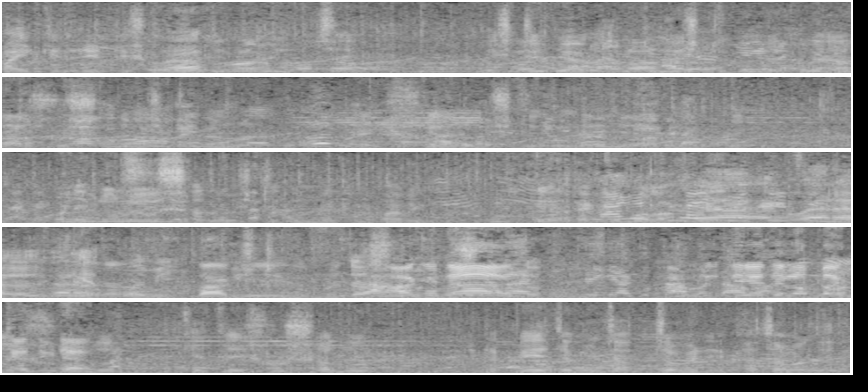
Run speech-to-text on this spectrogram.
পাইকারি রেটে সব হচ্ছে। মিষ্টি এত মিষ্টি কুমড়ো এত সুস্বাদু মিষ্টি অনেক সুন্দর মিষ্টি কুমড়ো পাবেন আপনি। অনেক সুস্বাদু মিষ্টি কুমড়ো এখানে পাবেন। এটাকে বলা হয় ভিয়েতনামি মিষ্টি কুমড়ো খেতে সুস্বাদু। এটা পেয়ে যাবেন যাত্রাবাড়ির কাঁচা বাজারে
